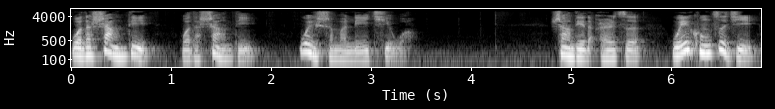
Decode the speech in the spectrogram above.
我的上帝，我的上帝，为什么离弃我？”上帝的儿子。唯恐自己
